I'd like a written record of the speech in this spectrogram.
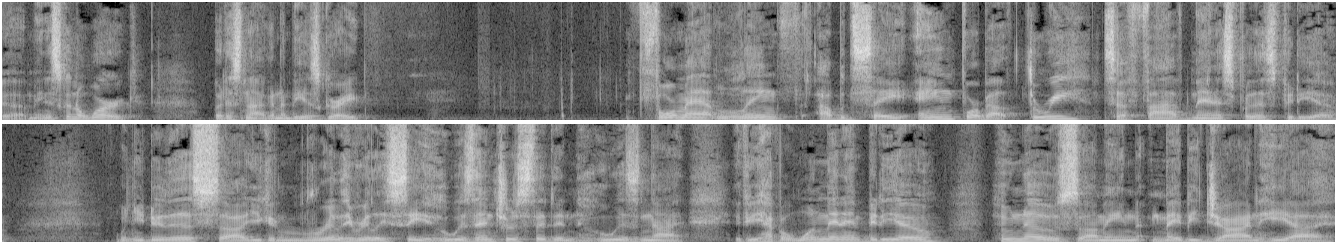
I mean, it's going to work, but it's not going to be as great. Format length, I would say aim for about three to five minutes for this video. When you do this, uh, you can really, really see who is interested and who is not. If you have a one minute video, who knows? I mean, maybe John, he, uh,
